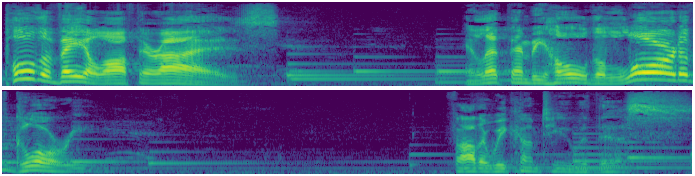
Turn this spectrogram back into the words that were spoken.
Pull the veil off their eyes and let them behold the Lord of glory. Father, we come to you with this.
